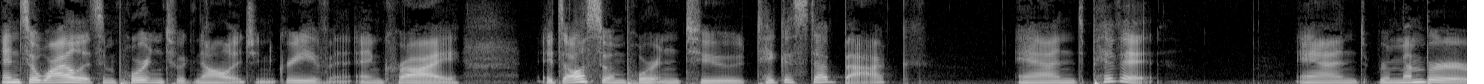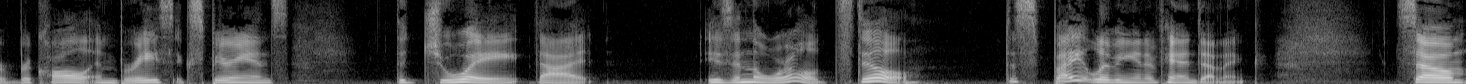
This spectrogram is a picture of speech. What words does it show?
And so, while it's important to acknowledge and grieve and, and, cry, it's also important to take a step back and pivot and remember, recall, embrace, experience the joy that is in the world still, despite living in a pandemic. So,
